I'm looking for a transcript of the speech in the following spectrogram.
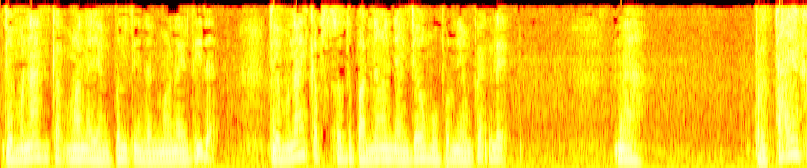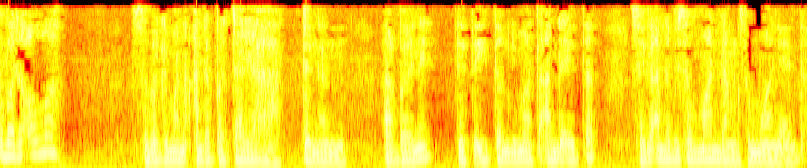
Dia menangkap mana yang penting dan mana yang tidak. Dia menangkap sesuatu pandangan yang jauh maupun yang pendek. Nah, percaya kepada Allah sebagaimana Anda percaya dengan apa ini titik hitam di mata Anda itu sehingga Anda bisa memandang semuanya itu.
